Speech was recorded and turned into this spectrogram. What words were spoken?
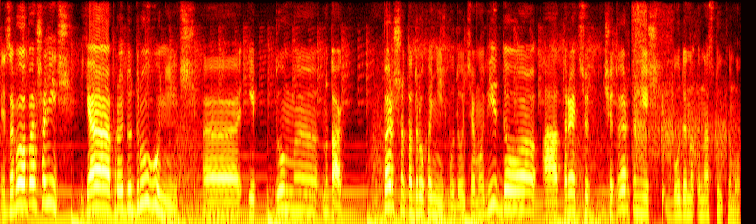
І це була перша ніч. Я пройду другу ніч. Е, і думаю, ну так, перша та друга ніч буде у цьому відео, а третю, четверту ніч буде у наступному.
